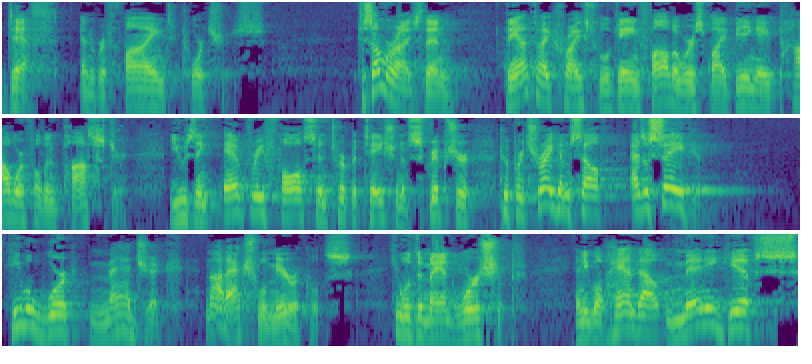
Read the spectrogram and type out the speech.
death and refined tortures. To summarize then, the Antichrist will gain followers by being a powerful impostor, using every false interpretation of Scripture to portray himself as a Savior. He will work magic, not actual miracles. He will demand worship and he will hand out many gifts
